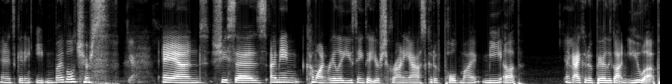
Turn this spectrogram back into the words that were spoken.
and it's getting eaten by vultures. Yeah. And she says, I mean, come on, really? You think that your scrawny ass could have pulled my me up? Like I could have barely gotten you up.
